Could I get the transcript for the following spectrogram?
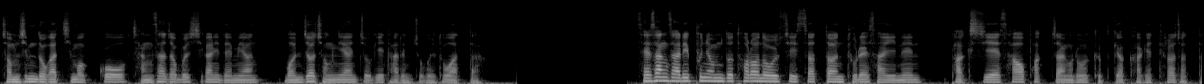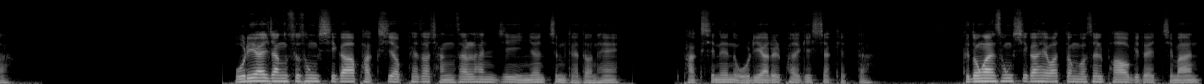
점심도 같이 먹고 장사 접을 시간이 되면 먼저 정리한 쪽이 다른 쪽을 도왔다. 세상살이 푸념도 털어놓을 수 있었던 둘의 사이는 박 씨의 사업 확장으로 급격하게 틀어졌다. 오리알 장수 송 씨가 박 씨 옆에서 장사를 한 지 2년쯤 되던 해, 박 씨는 오리알을 팔기 시작했다. 그동안 송 씨가 해왔던 것을 봐오기도 했지만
